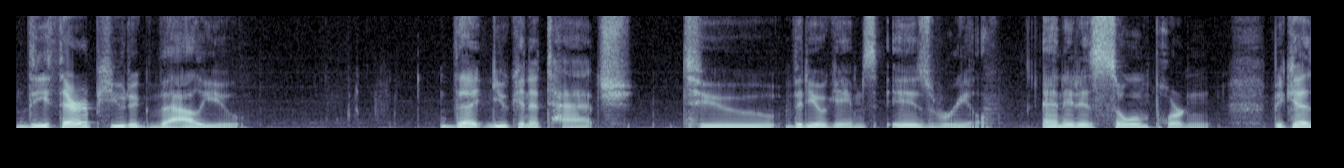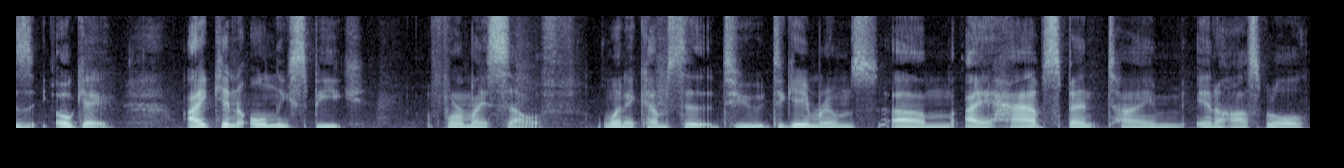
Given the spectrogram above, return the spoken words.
the therapeutic value that you can attach to video games is real. And it is so important because, okay, I can only speak for myself when it comes to, to, to game rooms. Um, I have spent time in a hospital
